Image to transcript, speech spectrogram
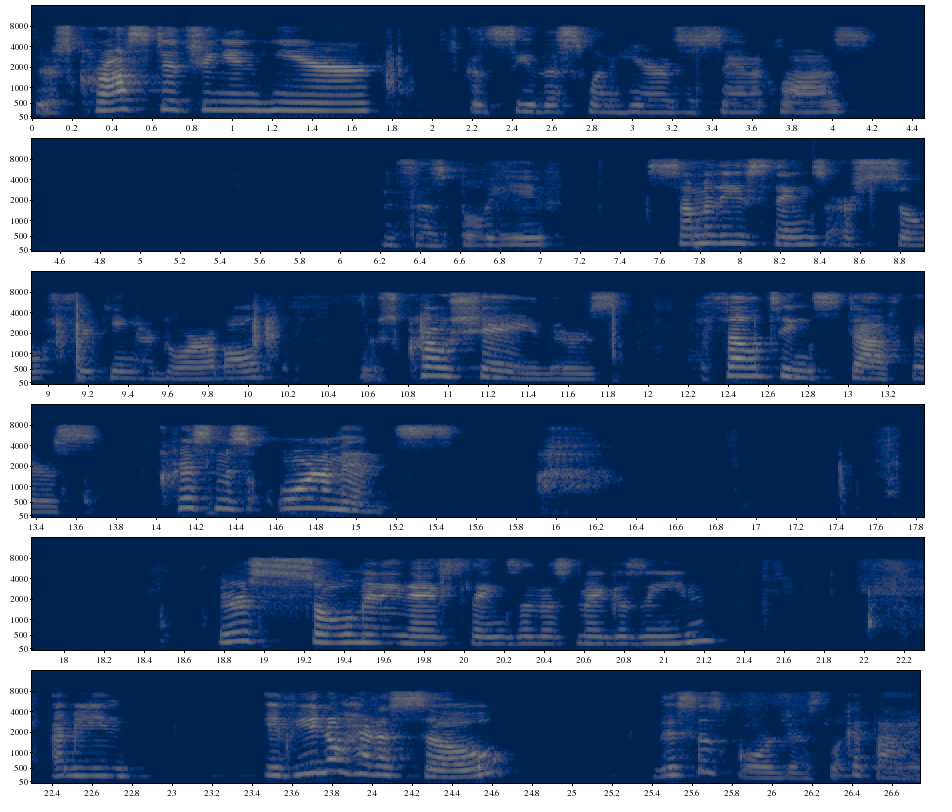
There's cross stitching in here. You can see this one here is a Santa Claus. It says believe. Some of these things are so freaking adorable. There's crochet, there's felting stuff, there's Christmas ornaments. There's so many nice things in this magazine. I mean, if you know how to sew, this is gorgeous. Look at that.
